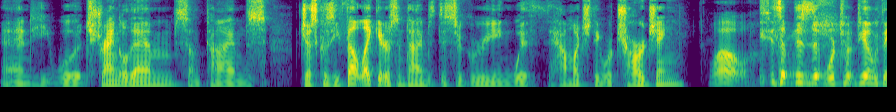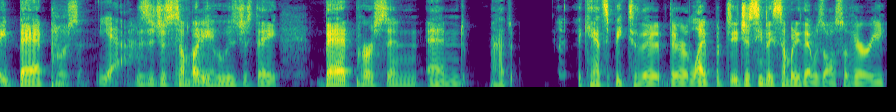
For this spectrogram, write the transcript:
and he would strangle them sometimes just because he felt like it or sometimes disagreeing with how much they were charging. Whoa. It's a, this is a, we're t- dealing with a bad person. Yeah. This is just somebody who is just a bad person and had, I can't speak to their, their life, but it just seems like somebody that was also very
